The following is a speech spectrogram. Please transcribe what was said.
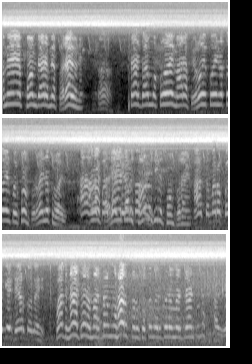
અમે ફોર્મ જ્યારે મેં ભરાયું ને ત્યારે ગામમાં કોઈ મારા ભેળો કોઈ નતો કોઈ ફોર્મ ભરવાય નતું આવ્યું. ફોર્મ ભરાયું. તમારો પગે ઠેરતો નહીં. પગ ના ઠેર અમારા ગામનું સારું કરું તો તમારી જોડે અમારે ગ્રાન્ટ નથી ખાવી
